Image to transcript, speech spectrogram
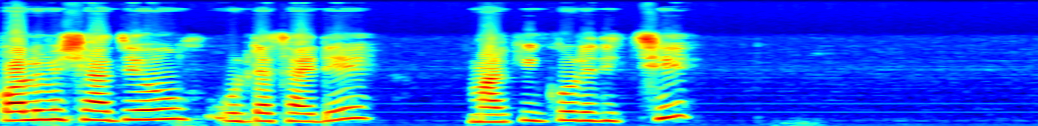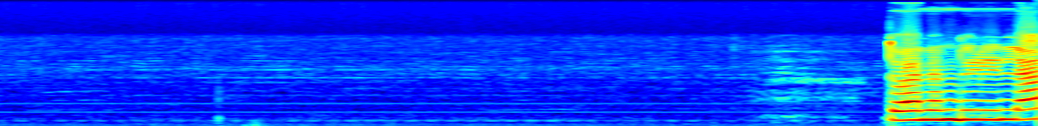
কলমের সাহায্যেও উল্টা সাইডে মার্কিং করে দিচ্ছি। তো আলহামদুলিল্লাহ,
